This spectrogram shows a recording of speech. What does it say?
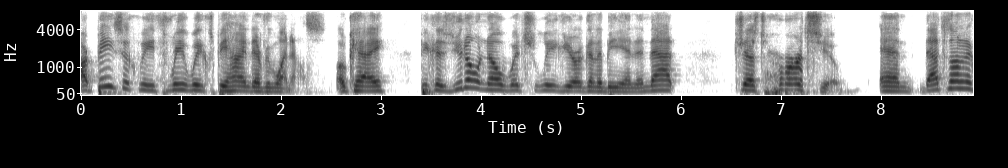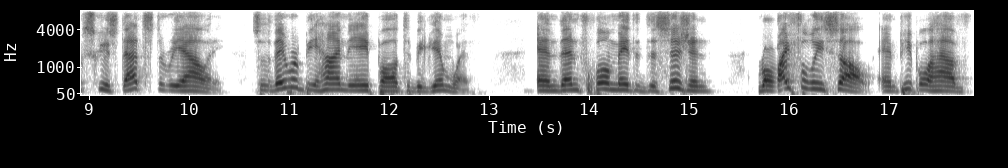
are basically three weeks behind everyone else, okay? Because you don't know which league you're going to be in, and that just hurts you. And that's not an excuse, that's the reality. So they were behind the eight ball to begin with. And then Fulham made the decision, rightfully so, and people have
